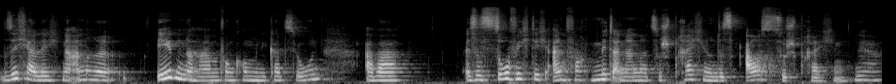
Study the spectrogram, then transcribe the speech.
sicherlich eine andere Ebene haben von Kommunikation, aber es ist so wichtig, einfach miteinander zu sprechen und es auszusprechen. Ja.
